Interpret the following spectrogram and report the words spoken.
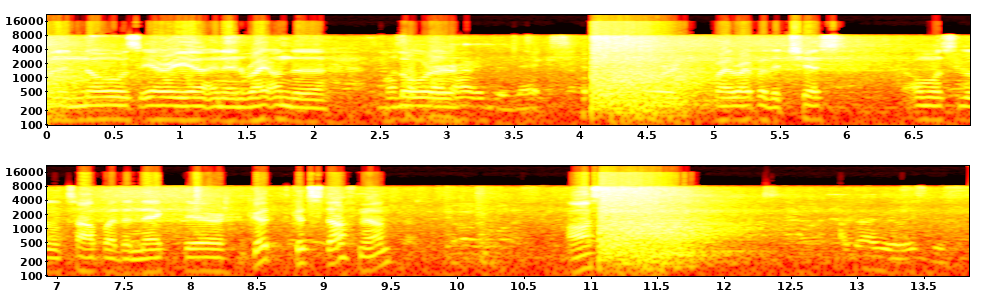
on the nose area, and then right on the lower, the lower right, right by the chest, almost a little top by the neck there. Good, good stuff, man. Awesome. How do I release this?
